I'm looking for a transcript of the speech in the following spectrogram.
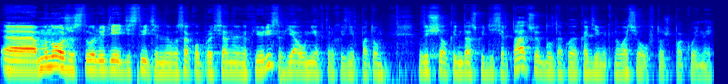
э, множество людей, действительно высокопрофессиональных юристов. Я у некоторых из них потом защищал кандидатскую диссертацию, был такой академик Новоселов, тоже покойный.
